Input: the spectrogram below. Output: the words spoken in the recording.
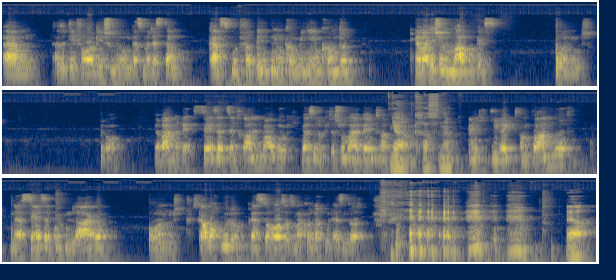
ähm, also DVG-Schulungen, dass man das dann ganz gut verbinden und kombinieren konnte, wenn man eh schon in Marburg ist. Und ja, wir waren sehr, sehr zentral in Marburg. Ich weiß nicht, ob ich das schon mal erwähnt habe. Ja, krass, ne? Eigentlich direkt am Bahnhof, in einer sehr, sehr guten Lage. Und es gab auch gute Restaurants, also man konnte auch gut essen dort. ja,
